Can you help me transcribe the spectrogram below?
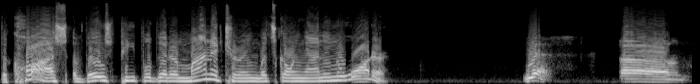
the costs of those people that are monitoring what's going on in the water. Yes. Um,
